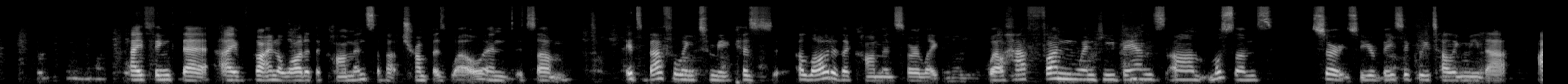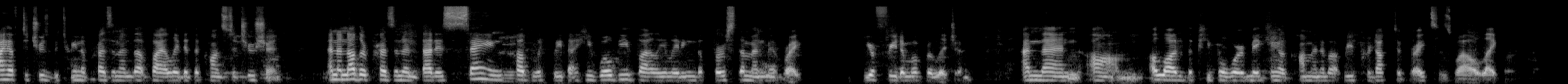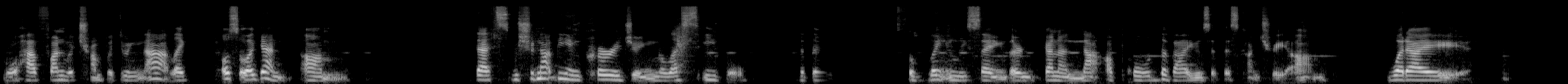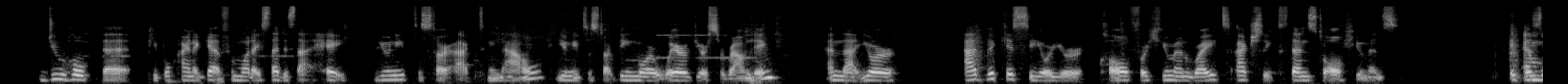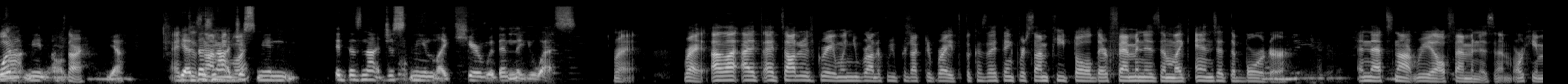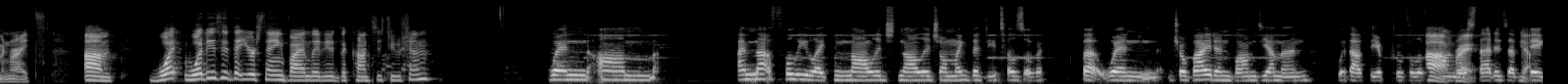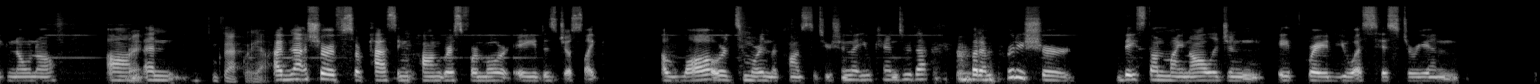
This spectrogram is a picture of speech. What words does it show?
i think that i've gotten a lot of the comments about trump as well and it's um it's baffling to me because a lot of the comments are like well have fun when he bans um, muslims so you're basically telling me that i have to choose between a president that violated the constitution and another president that is saying publicly that he will be violating the first amendment right your freedom of religion. And then um, a lot of the people were making a comment about reproductive rights as well like we'll have fun with trump with doing that. Like also again um, that's we should not be encouraging the less evil blatantly saying they're gonna not uphold the values of this country um, what i do hope that people kind of get from what i said is that hey you need to start acting now you need to start being more aware of your surrounding and that your advocacy or your call for human rights actually extends to all humans. It And does what- not mean I'm sorry. yeah. It yeah, it does not, what? just mean it does not just mean like here within the US. Right. Right. I, I I thought it was great when you brought up reproductive rights because I think for some people their feminism like ends at the border, and that's not real feminism or human rights. Um, what what is it that you're saying violated the Constitution? When um I'm not fully like knowledge knowledge on like the details of it, but when Joe Biden bombed Yemen without the approval of Ah, Congress, right. that is a Yeah. big no-no. Um, Right. and Exactly. Yeah. I'm not sure if surpassing Congress for more aid is just like a law or it's more in the Constitution that you can do that. But I'm pretty sure, based on my knowledge in eighth grade US history and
